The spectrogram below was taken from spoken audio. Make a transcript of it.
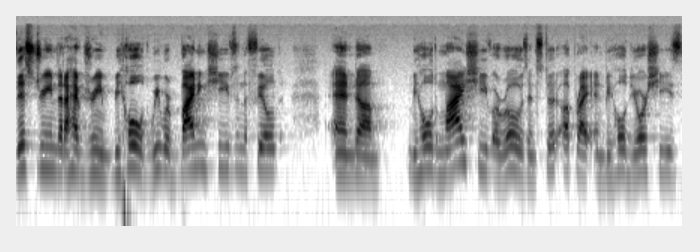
this dream that I have dreamed. Behold, we were binding sheaves in the field, and um, behold, my sheaf arose and stood upright, and behold, your sheaves,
